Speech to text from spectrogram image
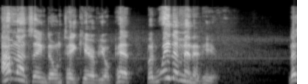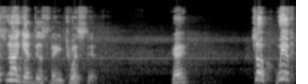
I'm not saying don't take care of your pet, but wait a minute here. Let's not get this thing twisted. Okay? So we have.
